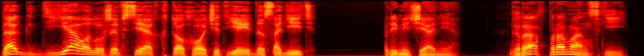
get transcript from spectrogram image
Так дьявол уже всех, кто хочет ей досадить. Примечание. Граф Прованский.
